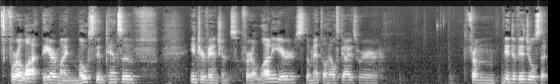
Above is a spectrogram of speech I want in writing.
for a lot, they are my most intensive interventions. For a lot of years, the mental health guys were from individuals that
